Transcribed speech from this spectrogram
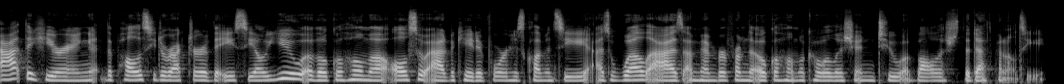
At the hearing, the policy director of the ACLU of Oklahoma also advocated for his clemency, as well as a member from the Oklahoma Coalition to abolish the death penalty.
